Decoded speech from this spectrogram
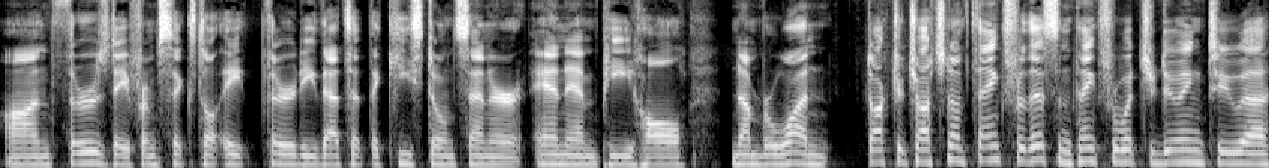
on Thursday from 6 till 8.30. That's at the Keystone Center, NMP Hall, number one. Dr. Chochinov, thanks for this, and thanks for what you're doing to uh,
